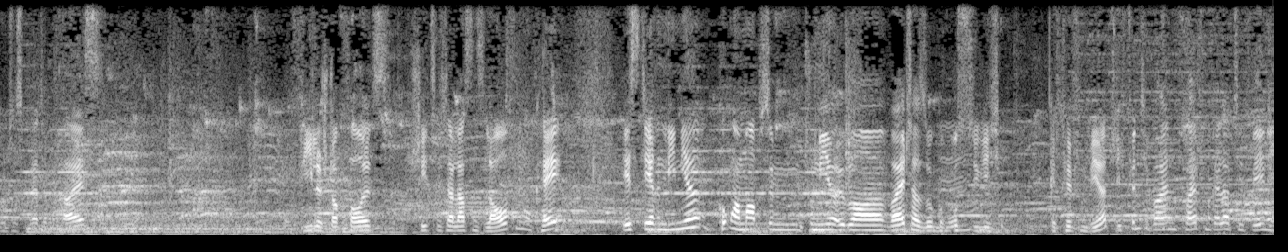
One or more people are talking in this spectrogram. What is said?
Gutes Brett im Preis. Viele Stockfouls. Schiedsrichter lassen es laufen. Okay. Ist deren Linie. Gucken wir mal, ob es im Turnier über weiter so großzügig gepfiffen wird. Ich finde die beiden pfeifen relativ wenig.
